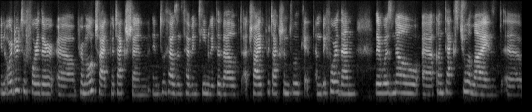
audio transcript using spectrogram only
In order to further uh, promote child protection, in 2017, we developed a child protection toolkit. And before then, there was no uh, contextualized uh,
